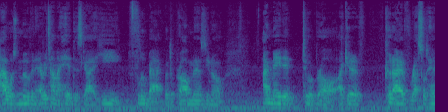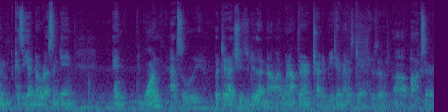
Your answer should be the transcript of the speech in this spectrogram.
I was moving. Every time I hit this guy, he flew back. But the problem is, you know, I made it to a brawl. I could have, could I have wrestled him because he had no wrestling game, and won? Absolutely. But did I choose to do that? No. I went out there and tried to beat him at his game. He was a uh, boxer,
